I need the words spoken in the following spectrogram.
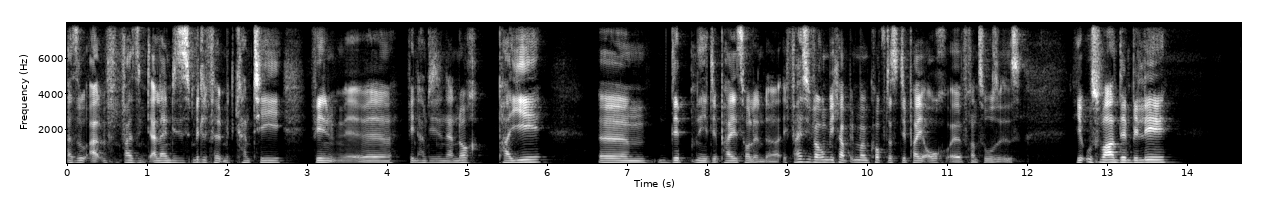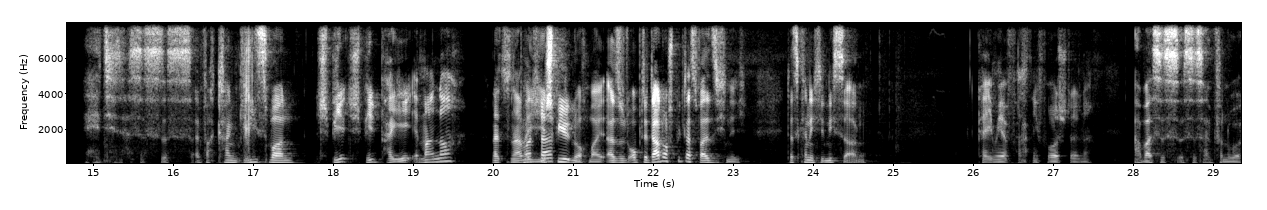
Also, weiß nicht, allein dieses Mittelfeld mit Kanté, wen, äh, wen haben die denn da noch? Payet, ähm, De, nee, Depay ist Holländer. Ich weiß nicht warum, ich habe immer im Kopf, dass Depay auch äh, Franzose ist. Hier Ousmane Dembélé. Ey, das ist, das ist einfach krank. Griezmann. Spielt, spielt Payet immer noch? Payet Nationalmannschaft? spielt noch mal. Also, ob der da noch spielt, das weiß ich nicht. Das kann ich dir nicht sagen. Kann ich mir ja fast nicht vorstellen, ne? Aber es ist, es ist einfach nur,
